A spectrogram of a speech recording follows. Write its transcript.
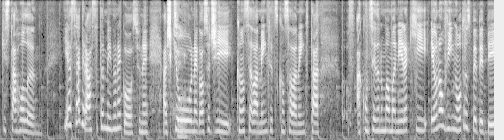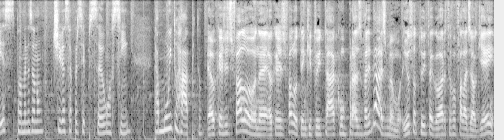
que está rolando. E essa é a graça também do negócio, né? Acho que Sim. o negócio de cancelamento e descancelamento tá acontecendo de uma maneira que eu não vi em outros BBBs, pelo menos eu não tive essa percepção assim. Tá muito rápido. É o que a gente falou, né? É o que a gente falou. Tem que twittar com prazo de validade, meu amor. Eu só tweet agora, se eu for falar de alguém,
